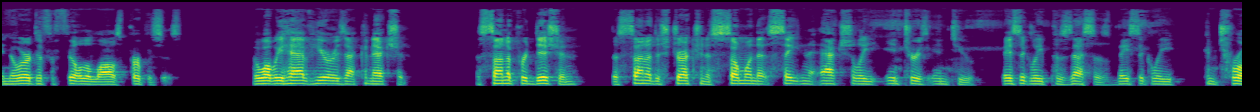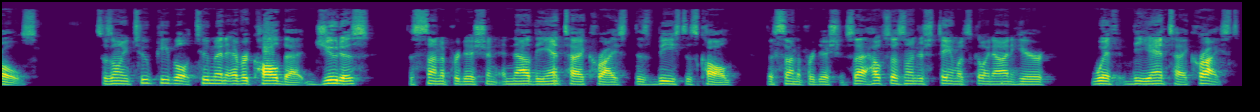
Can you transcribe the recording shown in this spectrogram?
in order to fulfill the law's purposes. But what we have here is that connection. The son of perdition, the son of destruction, is someone that Satan actually enters into, basically possesses, basically controls. So there's only two people, two men ever called that Judas, the son of perdition, and now the Antichrist, this beast, is called the son of perdition. So that helps us understand what's going on here with the Antichrist.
